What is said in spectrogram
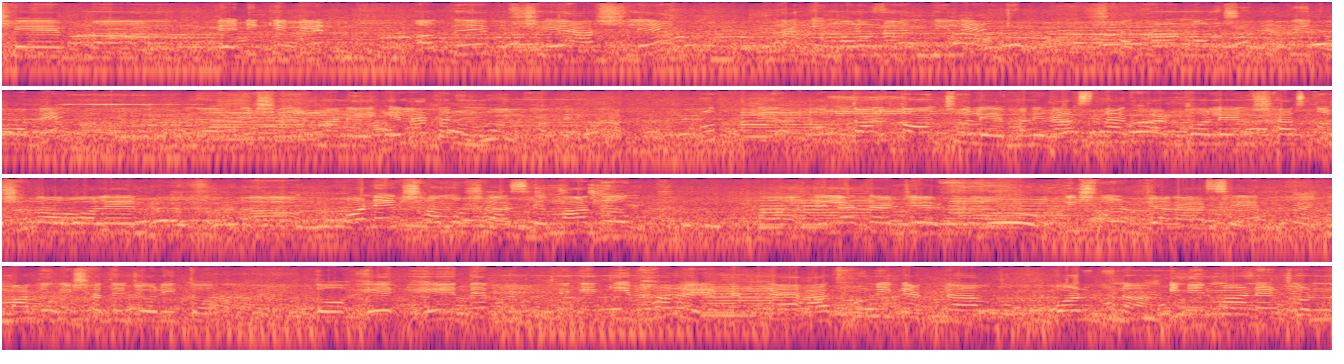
সে ডেডিকেটেড অতএব সে আসলে তাকে মনোনয়ন দিলে সাধারণ মানুষ উপকৃত হবে আহ, দেশের মানে এলাকার উন্নয়ন হবে প্রত্যেক প্রত্যন্ত অঞ্চলে মানে রাস্তাঘাট বলেন স্বাস্থ্যসেবা বলেন আহ, অনেক সমস্যা আছে মাদক আহ, এলাকার যে কিশোর যারা আছে মাদকের সাথে জড়িত তো এ- এদের থেকে কীভাবে একটা আধুনিক একটা বরগুনা নির্মাণের জন্য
